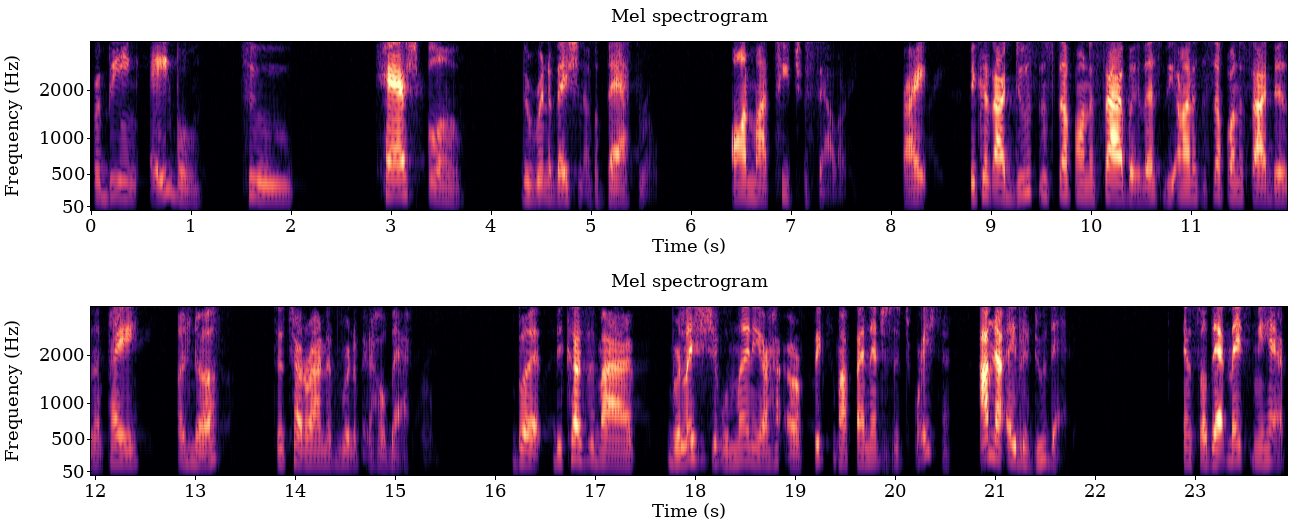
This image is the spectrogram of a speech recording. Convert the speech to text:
for being able to cash flow the renovation of a bathroom on my teacher salary, right? Because I do some stuff on the side, but let's be honest, the stuff on the side doesn't pay enough to turn around and renovate a whole bathroom. But because of my relationship with money or, or fix my financial situation, I'm not able to do that. And so that makes me happy.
